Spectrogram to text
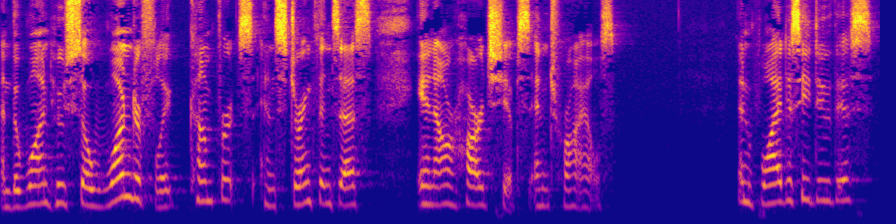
and the one who so wonderfully comforts and strengthens us in our hardships and trials. And why does He do this?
